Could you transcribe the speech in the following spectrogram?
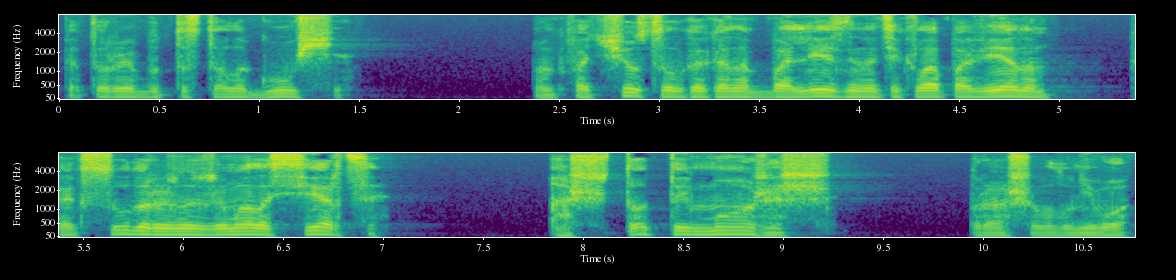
которая будто стала гуще. Он почувствовал, как она болезненно текла по венам, как судорожно сжималось сердце. «А что ты можешь?» — спрашивал у него.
